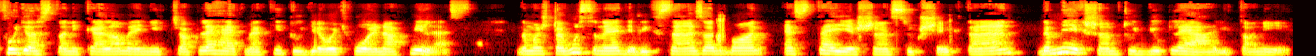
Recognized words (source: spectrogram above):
fogyasztani kell amennyit csak lehet, mert ki tudja, hogy holnap mi lesz. Na most a 21. században ez teljesen szükségtelen, de mégsem tudjuk leállítani,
